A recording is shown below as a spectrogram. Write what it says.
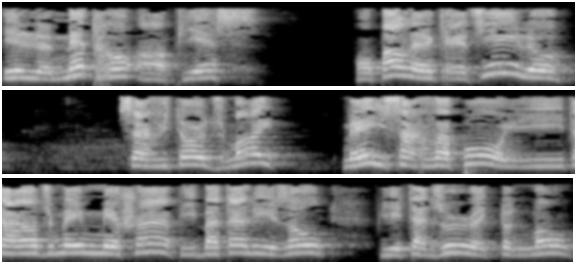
il le mettra en pièces. On parle d'un chrétien, là, serviteur du maître, mais il servait pas, il t'a rendu même méchant, puis il battait les autres, puis il était dur avec tout le monde.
